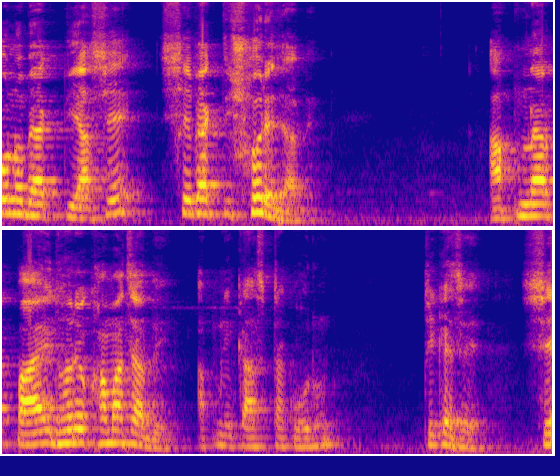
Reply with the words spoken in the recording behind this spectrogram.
কোনো ব্যক্তি আসে, সে ব্যক্তি সরে যাবে। আপনার পায়ে ধরে ক্ষমা চাবে, আপনি কাজটা করুন, ঠিক আছে? সে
